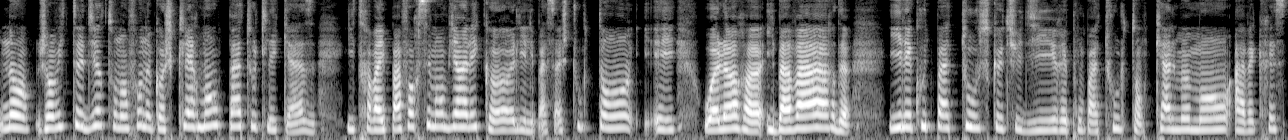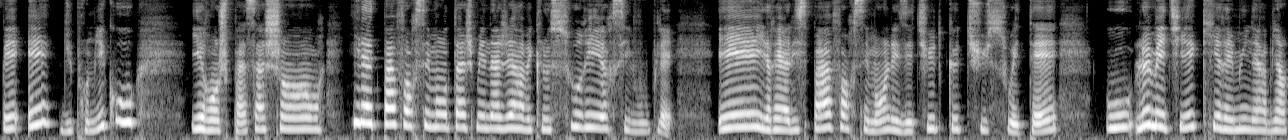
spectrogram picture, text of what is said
Non, j'ai envie de te dire, ton enfant ne coche clairement pas toutes les cases. Il travaille pas forcément bien à l'école, il est passage tout le temps, et ou alors euh, il bavarde. Il écoute pas tout ce que tu dis, répond pas tout le temps calmement, avec respect et du premier coup il range pas sa chambre, il aide pas forcément aux tâches ménagères avec le sourire, s'il vous plaît, et il réalise pas forcément les études que tu souhaitais ou le métier qui rémunère bien.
